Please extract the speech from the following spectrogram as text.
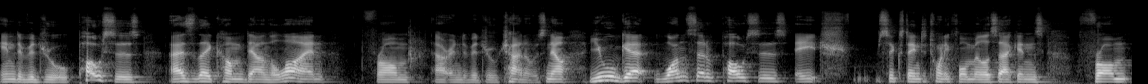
individual pulses as they come down the line from our individual channels. Now, you will get one set of pulses each 16 to 24 milliseconds from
